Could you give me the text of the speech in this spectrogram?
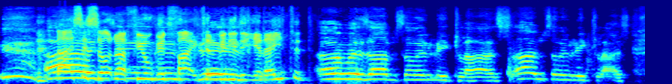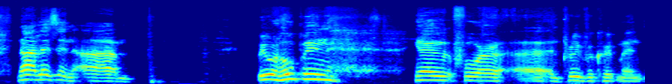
That's the sort of feel good factor we need at United. Oh, it was absolutely class. Absolutely class. Now, listen, um, we were hoping, you know, for uh, improved recruitment,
